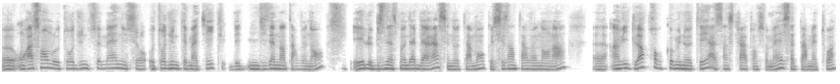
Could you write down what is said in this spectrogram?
euh, on rassemble autour d'une semaine, sur, autour d'une thématique, une dizaine d'intervenants. Et le business model derrière, c'est notamment que ces intervenants-là euh, invite leur propre communauté à s'inscrire à ton sommet. Ça te permet, toi,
